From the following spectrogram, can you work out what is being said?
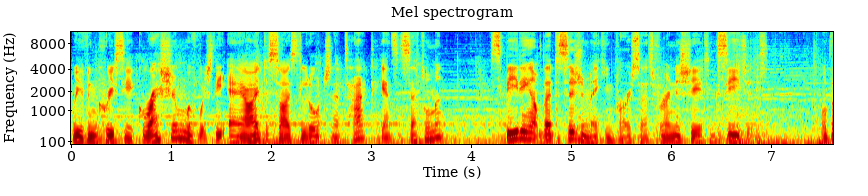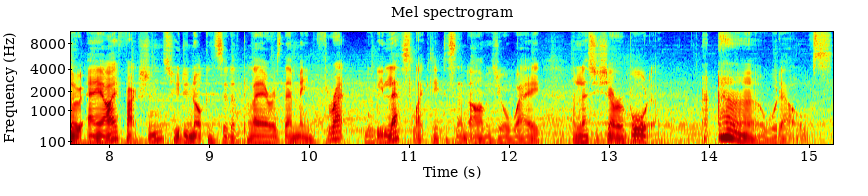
we have increased the aggression with which the AI decides to launch an attack against a settlement, speeding up their decision making process for initiating sieges. Although AI factions who do not consider the player as their main threat will be less likely to send armies your way unless you share a border. Wood Elves.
